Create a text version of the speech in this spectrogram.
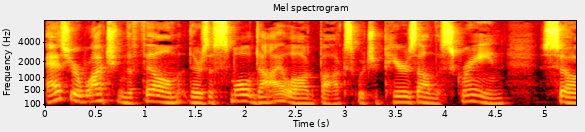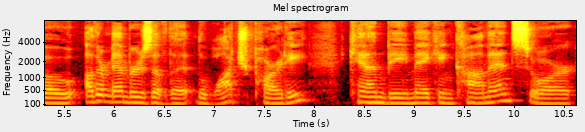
as you're watching the film, there's a small dialogue box which appears on the screen. So other members of the, the watch party can be making comments or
